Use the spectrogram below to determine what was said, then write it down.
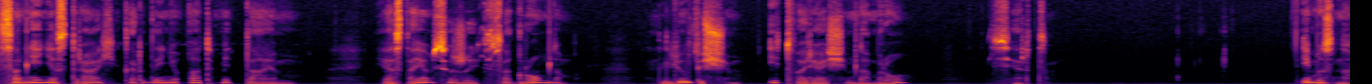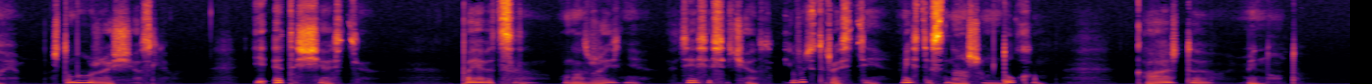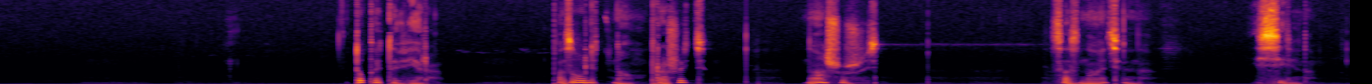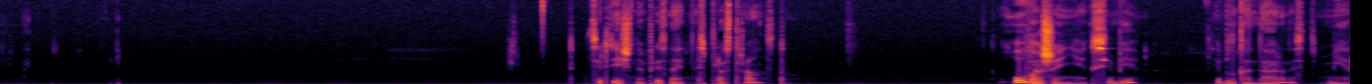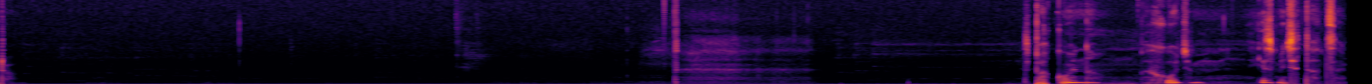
сомнения, страхи, гордыню, отметаем и остаемся жить с огромным, любящим и творящим добро сердцем. И мы знаем, что мы уже счастливы. И это счастье появится у нас в жизни здесь и сейчас и будет расти вместе с нашим духом каждую минуту. Только эта вера позволит нам прожить нашу жизнь сознательно и сильно. Сердечная признательность пространству, уважение к себе и благодарность миру. Спокойно выходим из медитации.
